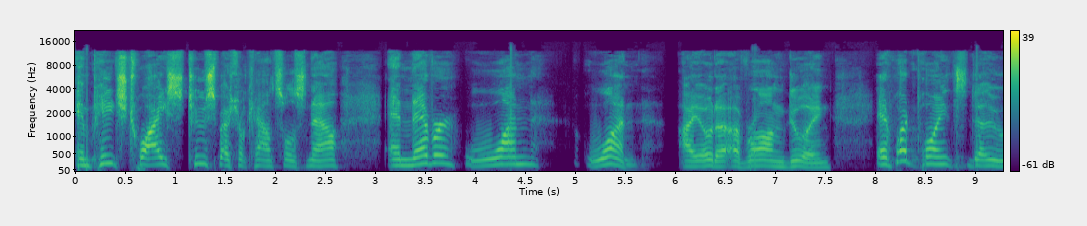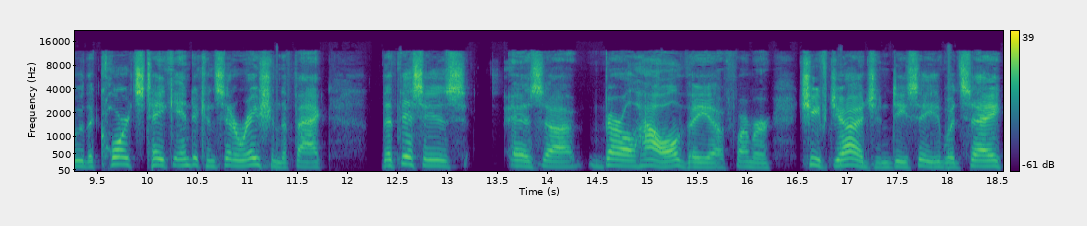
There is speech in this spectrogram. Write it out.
impeached twice, two special counsels now, and never one, one iota of wrongdoing at what points do the courts take into consideration the fact that this is, as uh, Beryl Howell, the uh, former chief judge in D.C., would say,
